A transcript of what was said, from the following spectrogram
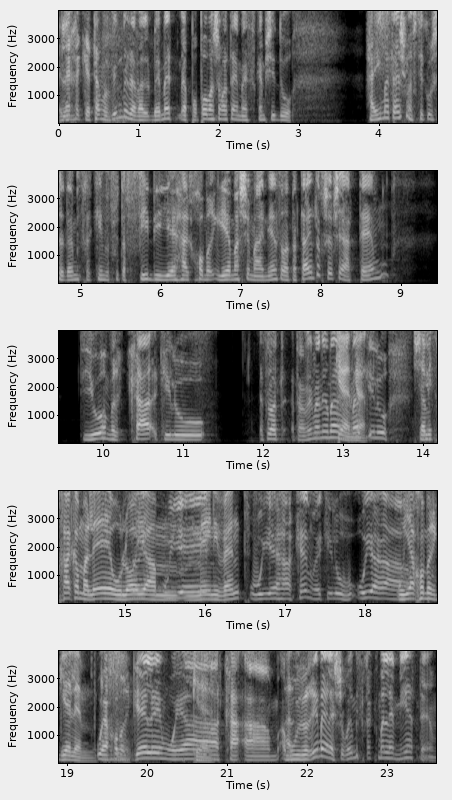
אליך כי אתה מבין בזה, אבל באמת, אפרופו מה שאמרת עם ההסכם שידור, האם מתי שהם יפסיקו לשדר משחקים ופשוט הפיד יהיה החומר, יהיה מה שמעניין, זאת אומרת, מתי אתה חושב שאתם תהיו המרכז, כאילו, זאת אומרת, אתה מבין מה אני אומר? כן, אני אומר, כן. כאילו, שהמשחק המלא הוא לא יהיה הוא יהיה- מיין איבנט, הוא יהיה, כן, הוא יהיה כאילו, הוא יהיה, הוא יהיה חומר גלם. הוא יהיה חומר גלם, הוא יהיה כן. המוזרים האלה שרואים משחק מלא, מי אתם?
